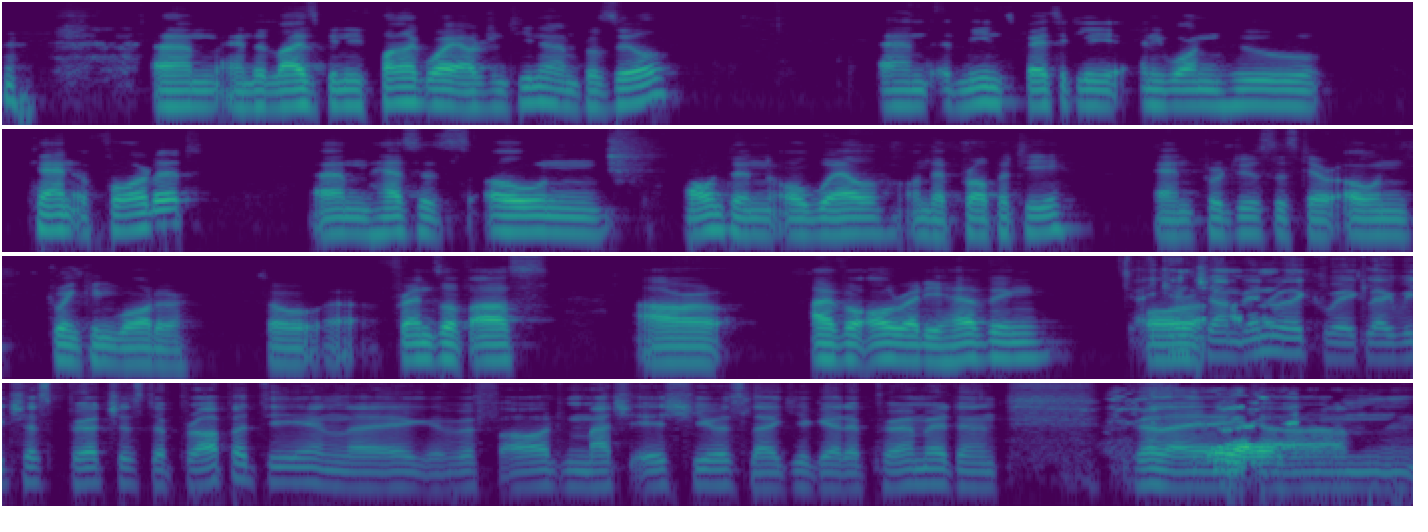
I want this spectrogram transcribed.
um, and it lies beneath Paraguay, Argentina, and Brazil. And it means basically anyone who can afford it um, has its own fountain or well on their property and produces their own drinking water. So uh, friends of us are either already having I can jump in real quick. Like we just purchased a property and like without much issues, like you get a permit and you're like um,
